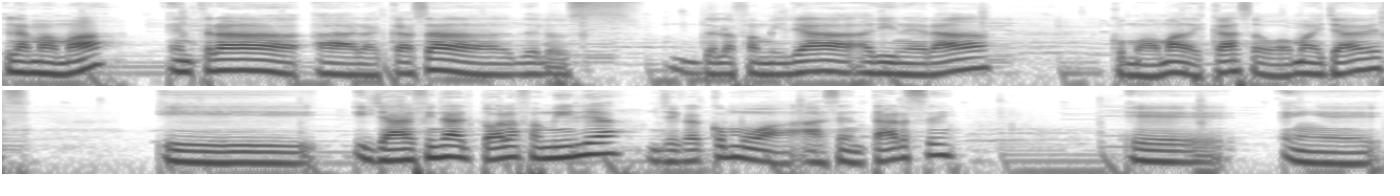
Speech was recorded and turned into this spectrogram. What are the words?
la mamá entra a la casa de los de la familia adinerada como ama de casa o ama de llaves y, y ya al final toda la familia llega como a, sentarse eh, en, eh,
